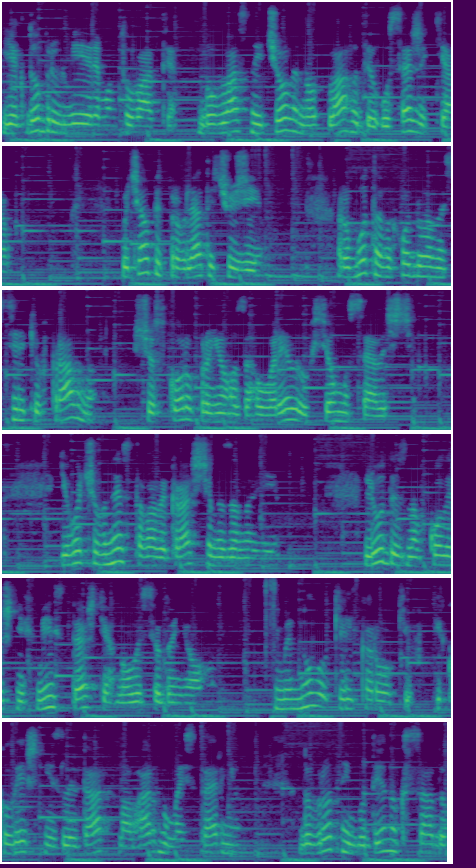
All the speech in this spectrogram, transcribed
як добре вміє ремонтувати, бо власний човен лагодив усе життя. Почав підправляти чужі. Робота виходила настільки вправно, що скоро про нього заговорили у всьому селищі. Його човни ставали кращими за нові. Люди з навколишніх місць теж тягнулися до нього. Минуло кілька років, і колишній злидар мав гарну майстерню, добротний будинок з садом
